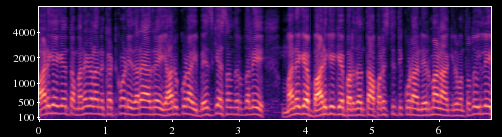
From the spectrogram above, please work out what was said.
ಬಾಡಿಗೆಗೆ ಅಂತ ಮನೆಗಳನ್ನು ಕಟ್ಕೊಂಡಿದ್ದಾರೆ. ಆದರೆ ಯಾರು ಕೂಡ ಈ ಬೇಸಿಗೆ ಸಂದರ್ಭದಲ್ಲಿ ಮನೆಗೆ ಬಾಡಿಗೆಗೆ ಬರೆದಂಥ ಪರಿಸ್ಥಿತಿ ಕೂಡ ನಿರ್ಮಾಣ ಆಗಿರುವಂಥದ್ದು. ಇಲ್ಲಿ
